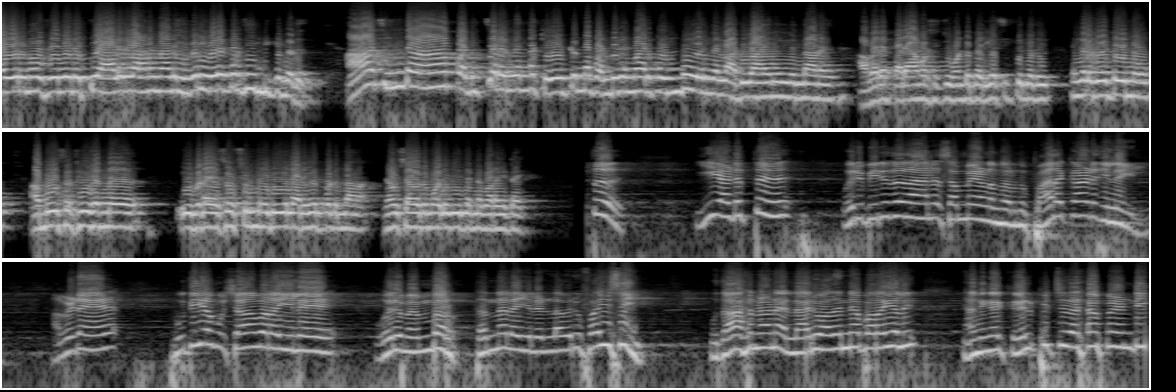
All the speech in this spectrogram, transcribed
ലൗൽ മൗഫൂലിൽ ആളുകളാണെന്നാണ് ഇവർ ഇവരെ കുറിച്ച് ചിന്തിക്കുന്നത്. ആ ചിന്ത ആ പഠിച്ചിറങ്ങുന്ന കേൾക്കുന്ന പണ്ഡിതന്മാർക്ക് ഉണ്ട് എന്നുള്ള അതിവായനയിൽ നിന്നാണ് അവരെ പരാമർശിച്ചുകൊണ്ട് പരിഹസിക്കുന്നത്. നിങ്ങൾ കേട്ടിരുന്നു അബൂ സഫീർ എന്ന് ഇവിടെ സോഷ്യൽ മീഡിയയിൽ അറിയപ്പെടുന്ന നൌഷാദ് മൗലവി തന്നെ പറയട്ടെ. ഈ അടുത്ത് ഒരു ബിരുദദാന സമ്മേളനം നടന്നു പാലക്കാട് ജില്ലയിൽ. അവിടെ പുതിയ മുഷാവറയിലെ ഒരു മെമ്പർ തെന്നലയിലുള്ള ഒരു ഫൈസി. ഉദാഹരണമാണ് എല്ലാവരും അതന്നെ പറയൽ. ഞാൻ നിങ്ങൾ കേൾപ്പിച്ചു തരാൻ വേണ്ടി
